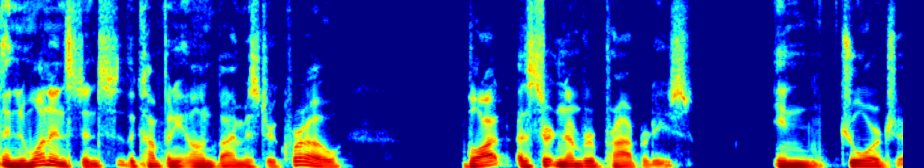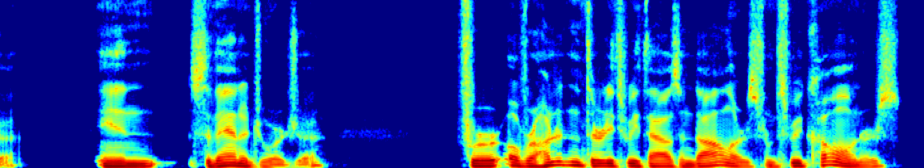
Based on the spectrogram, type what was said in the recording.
And in one instance, the company owned by Mr. Crow bought a certain number of properties in Georgia in Savannah, Georgia, for over $133,000 from three co owners.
